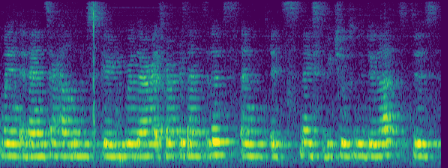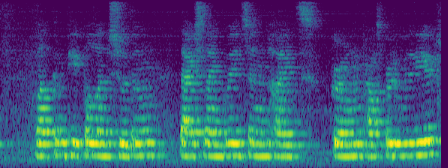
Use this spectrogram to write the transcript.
when events are held in the school we're there as representatives and it's nice to be chosen to do that, to welcome people and show them the Irish language and how it's grown and prospered over the years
